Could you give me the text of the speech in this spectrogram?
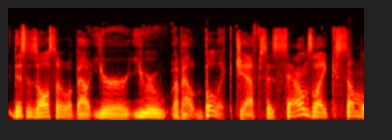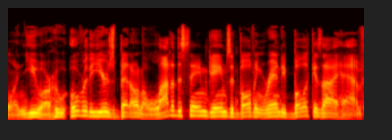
This is also about your you about Bullock. Jeff says sounds like someone you are who over the years bet on a lot of the same games involving Randy Bullock as I have.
